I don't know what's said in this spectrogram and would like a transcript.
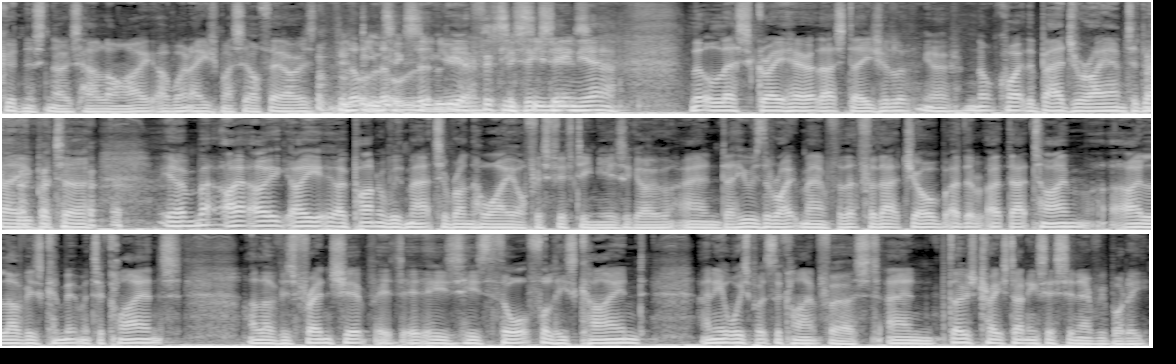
goodness knows how long. I, I won't age myself there. I was 15, little, little, 16 little, years. Yeah, 15, 16, 16 yeah. A little less grey hair at that stage. You know, not quite the badger I am today. But, uh, you know, I, I, I, partnered with Matt to run the Hawaii office 15 years ago, and uh, he was the right man for that, for that job at, the, at that time. I love his commitment to clients. I love his friendship. It, it, he's, he's thoughtful, he's kind, and he always puts the client first. And those traits don't exist in everybody.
